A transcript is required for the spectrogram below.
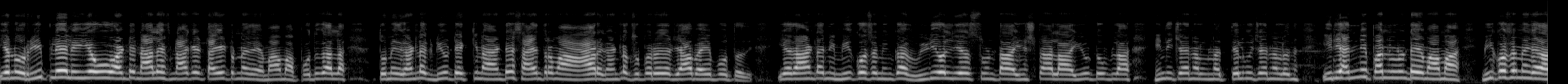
ఇక నువ్వు రీప్లేలు ఇయ్యవు అంటే నా లైఫ్ నాకే టైట్ ఉన్నదే. మామ పొద్దుగాల తొమ్మిది గంటలకు డ్యూటీ ఎక్కినా అంటే సాయంత్రం ఆ ఆరు గంటలకు సూపర్వైజర్ జాబ్ అయిపోతుంది. ఇక దాంట్లో నేను మీకోసం ఇంకా వీడియోలు చేస్తుంటా ఇన్స్టాలా యూట్యూబ్లా హిందీ ఛానల్ ఉన్నది తెలుగు ఛానల్ ఉంది ఇది అన్ని పనులు ఉంటాయి మామ. మీకోసమే కదా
